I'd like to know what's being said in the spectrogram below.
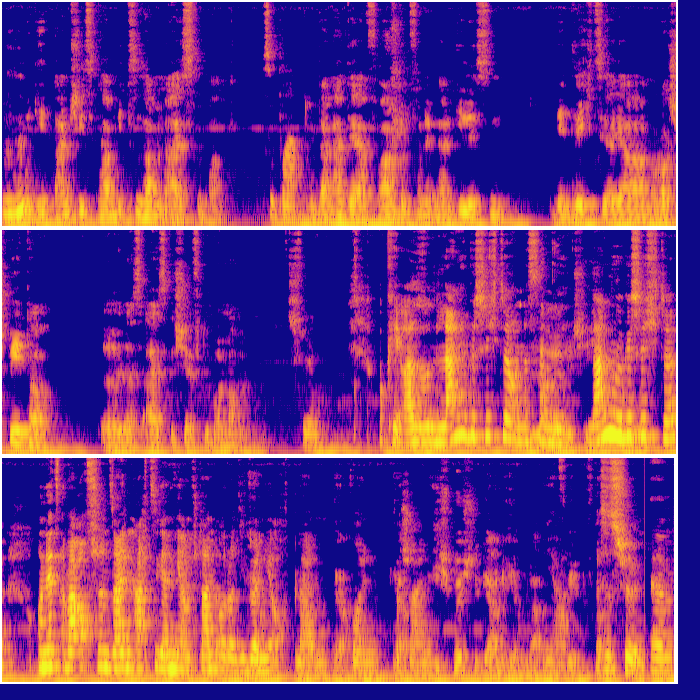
Mhm. Und anschließend haben die zusammen Eis gemacht. Super. Und dann hat der Herr Franken von dem Herrn Gillissen in den 60er Jahren oder später äh, das Eisgeschäft übernommen. Schön. Okay, also eine lange Geschichte und das ist Lange eine Geschichte. lange Geschichte. Und jetzt aber auch schon seit den 80ern hier am Standort und Sie Ja. würden hier auch bleiben Ja. wollen, Ja, wahrscheinlich. ich möchte gerne hier bleiben, Ja, auf jeden Fall. das ist schön. Ähm,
